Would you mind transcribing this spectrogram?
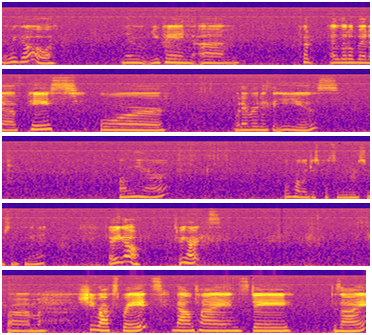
There we go. Then you can um, put a little bit of paste or whatever it is that you use on the hair. We'll probably just put some mousse or something in it. There you go. Three hearts. From She Roxx Braidz, Valentine's Day design.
